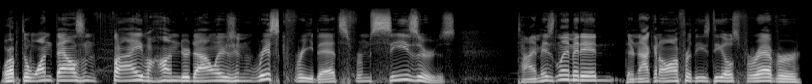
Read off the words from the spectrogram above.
or up to $1,500 in risk free bets from Caesars. Time is limited. They're not going to offer these deals forever.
